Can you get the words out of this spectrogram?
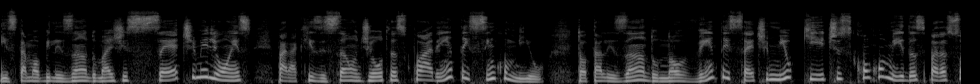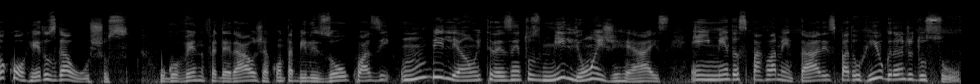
e está mobilizando mais de 7 milhões para a aquisição de outras 45 mil, totalizando 90 47 mil kits com comidas para socorrer os gaúchos. O governo federal já contabilizou quase 1 bilhão e 300 milhões de reais em emendas parlamentares para o Rio Grande do Sul.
